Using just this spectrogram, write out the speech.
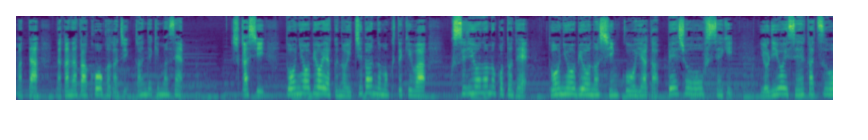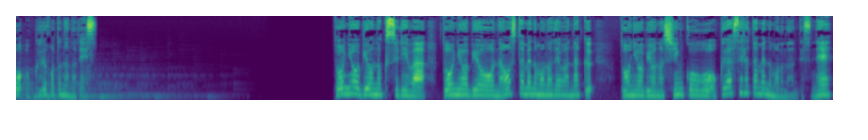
またなかなか効果が実感できません。しかし糖尿病薬の一番の目的は薬を飲むことで糖尿病の進行や合併症を防ぎより良い生活を送ることなのです。糖尿病の薬は糖尿病を治すためのものではなく糖尿病の進行を遅らせるためのものなんですね。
